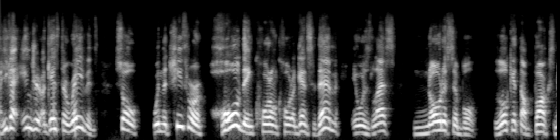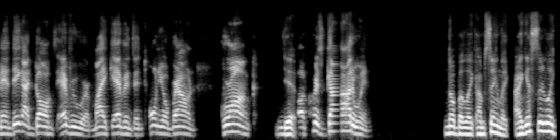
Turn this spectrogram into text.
he got injured against the Ravens. So when the Chiefs were holding quote unquote against them, it was less noticeable. Look at the Bucks, man. They got dogs everywhere. Mike Evans, Antonio Brown, Gronk, Yeah, uh, Chris Godwin. no, but like I'm saying, like I guess they're like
